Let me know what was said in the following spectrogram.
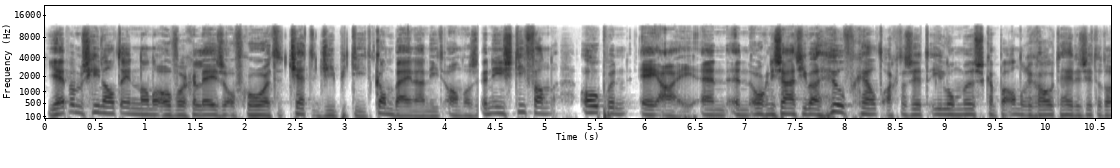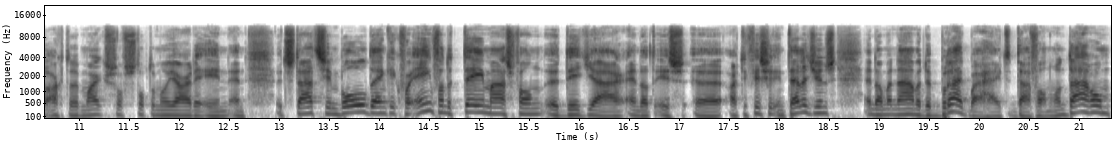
Je hebt er misschien al het een en ander over gelezen of gehoord. ChatGPT, het kan bijna niet anders. Een initiatief van OpenAI en een organisatie waar heel veel geld achter zit. Elon Musk en een paar andere grootheden zitten erachter. Microsoft stopt er miljarden in. En het staat symbool, denk ik, voor een van de thema's van uh, dit jaar. En dat is uh, artificial intelligence en dan met name de bruikbaarheid daarvan. Want daarom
